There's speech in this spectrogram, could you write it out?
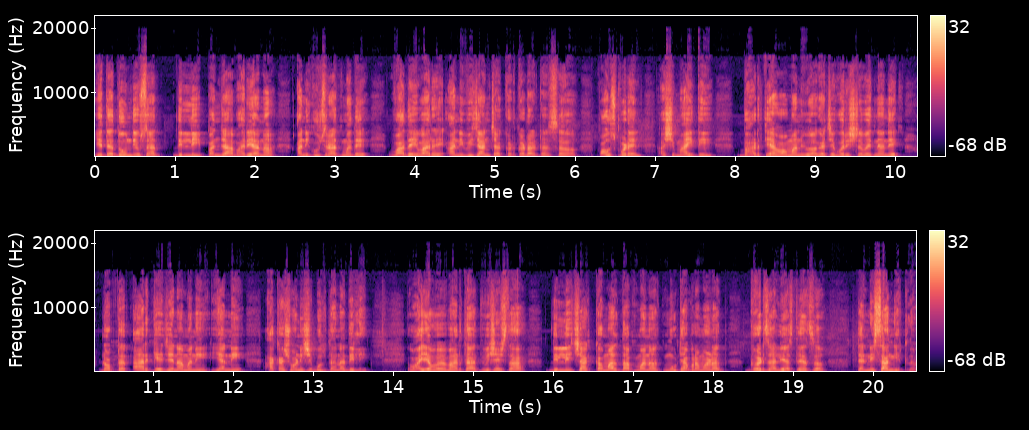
येत्या दोन दिवसात दिल्ली पंजाब हरियाणा आणि गुजरातमध्ये वादळी वारे आणि विजांच्या कडकडाटासह पाऊस पडेल अशी माहिती भारतीय हवामान विभागाचे वरिष्ठ वैज्ञानिक डॉक्टर आर के जेनामनी यांनी आकाशवाणीशी बोलताना दिली. वायव्य भारतात विशेषतः दिल्लीच्या कमाल तापमानात मोठ्या प्रमाणात घट झाली असल्याचं त्यांनी सांगितलं.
